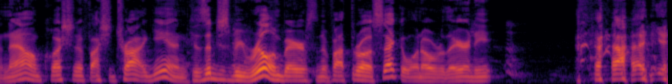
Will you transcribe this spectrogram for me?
And now I'm questioning if I should try again because it'd just be real embarrassing if I throw a second one over there and he. yeah.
